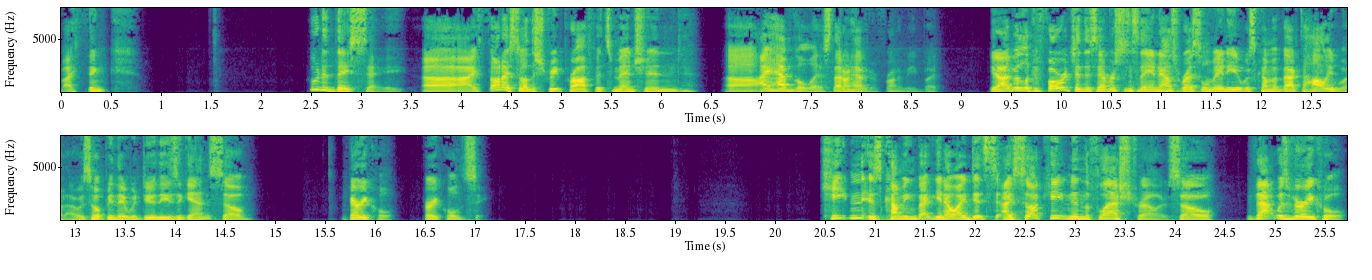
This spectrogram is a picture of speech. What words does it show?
I think, who did they say? Uh, I thought I saw the Street Profits mentioned. I have the list. I don't have it in front of me, but yeah, I've been looking forward to this ever since they announced WrestleMania was coming back to Hollywood. I was hoping they would do these again. So very cool. Very cool to see. Keaton is coming back. You know, I did. I saw Keaton in the Flash trailer, so that was very cool.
